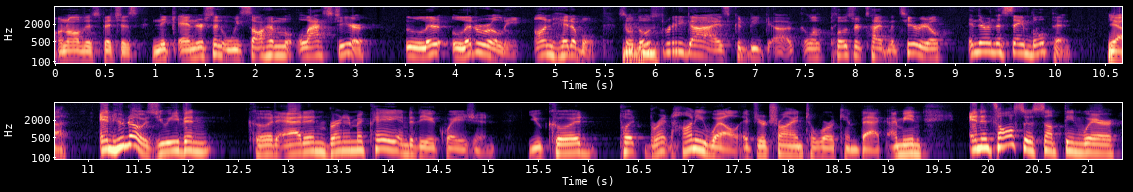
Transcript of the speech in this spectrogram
on all of his pitches. Nick Anderson, we saw him last year, li- literally unhittable. So Mm-hmm. those three guys could be uh, closer type material, and they're in the same bullpen. Yeah. And who knows? You even could add in Brendan McKay into the equation. You could put Brent Honeywell if you're trying to work him back. I mean, and it's also something where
